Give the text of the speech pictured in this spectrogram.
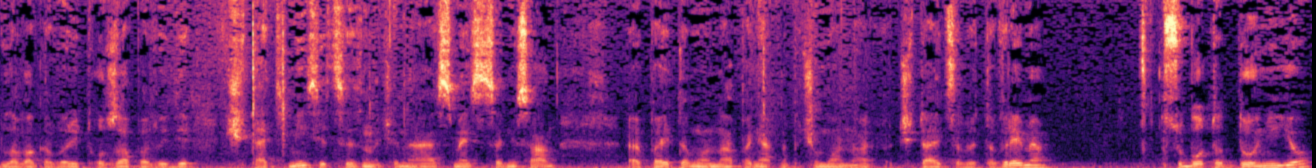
глава говорит о заповеди считать месяцы, начиная с месяца Нисан, поэтому она, понятно, почему она читается в это время. Суббота до нее,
